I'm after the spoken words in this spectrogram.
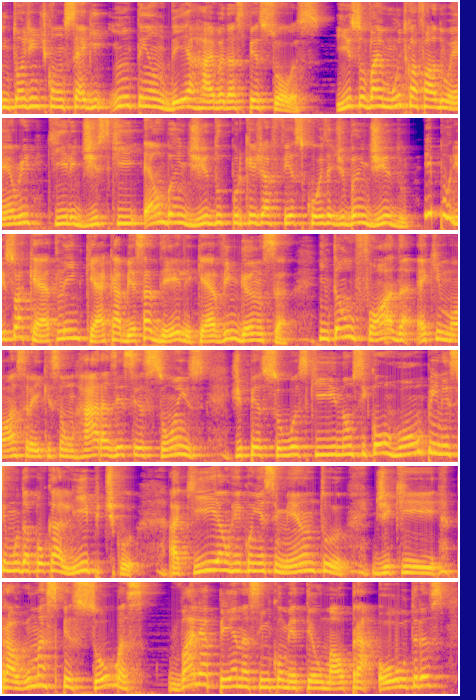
então a gente consegue entender a raiva das pessoas. E isso vai muito com a fala do Henry, que ele diz que é um bandido porque já fez coisa de bandido. E por isso a Kathleen quer a cabeça dele, quer a vingança. Então o foda é que mostra aí que são raras exceções de pessoas que não se corrompem nesse mundo apocalíptico. Aqui é um reconhecimento de que para algumas pessoas Vale a pena sim cometer o mal para outras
